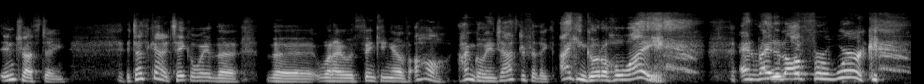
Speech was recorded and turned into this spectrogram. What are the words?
interesting. It does kind of take away the the what I was thinking of. Oh, I'm going into astrophysics. I can go to Hawaii and write it off for work.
